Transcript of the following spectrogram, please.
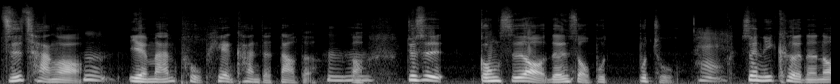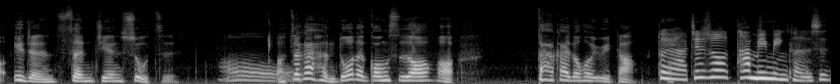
职场哦，嗯，也蛮普遍看得到的，嗯哦，就是公司哦人手不不足，嘿，所以你可能哦一人身兼数职，哦。哦，这个很多的公司哦哦，大概都会遇到。对啊，就是说他明明可能是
